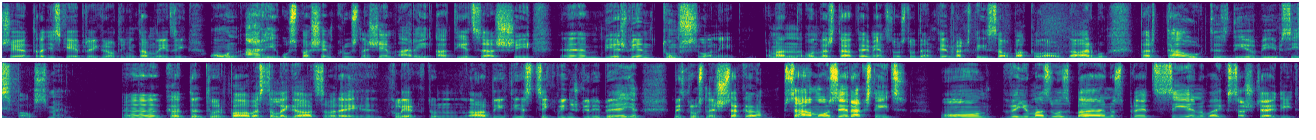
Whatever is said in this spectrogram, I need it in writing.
šie traģiskie iepriekļautiņi un tam līdzīgi, un arī uz pašiem krustnešiem arī attiecās šī um, bieži vien tumsonība. Man universitātē viens no studentiem rakstīja savu bakalaura darbu par tautas dievbības izpausmēm. Eh, Kad tur pāvesta legāts varēja kliegt un ārdīties, cik viņš gribēja, bet krustnešs saka, psalmos ir rakstīts, un viņu mazos bērnus pret sienu vajag sašķaidīt.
